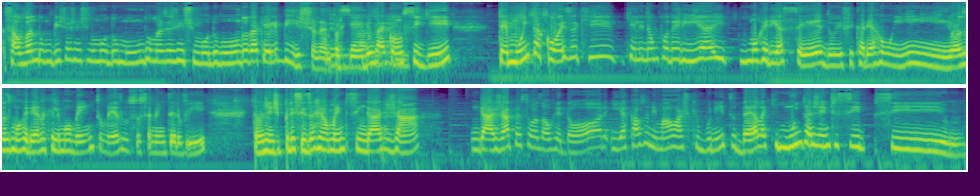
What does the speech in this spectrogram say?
Salvando um bicho, a gente não muda o mundo, mas a gente muda o mundo daquele bicho, né? Porque Exatamente. ele vai conseguir ter muita coisa que, que ele não poderia e morreria cedo e ficaria ruim, ou às vezes morreria naquele momento mesmo, se você não intervir. Então a gente precisa realmente se engajar, engajar pessoas ao redor. E a causa animal, acho que o bonito dela é que muita gente se, se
